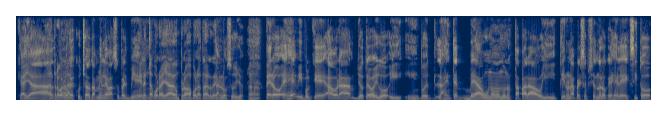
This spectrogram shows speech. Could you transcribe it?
Que allá, por lo que he escuchado, también le va súper bien. Él está por allá en un programa por la tarde. Está en lo suyo. Ajá. Pero es heavy porque ahora yo te oigo y, y, pues, la gente ve a uno donde uno está parado y tiene una percepción de lo que es el éxito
